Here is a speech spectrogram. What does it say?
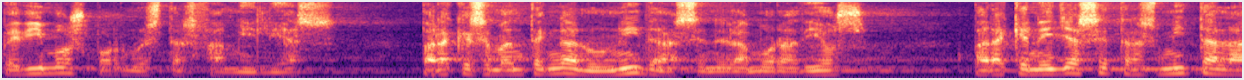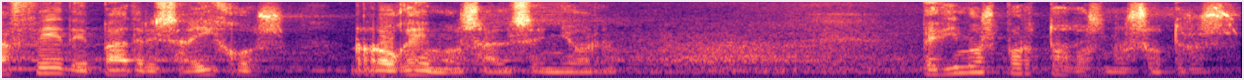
Pedimos por nuestras familias, para que se mantengan unidas en el amor a Dios, para que en ellas se transmita la fe de padres a hijos. Roguemos al Señor. Pedimos por todos nosotros,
